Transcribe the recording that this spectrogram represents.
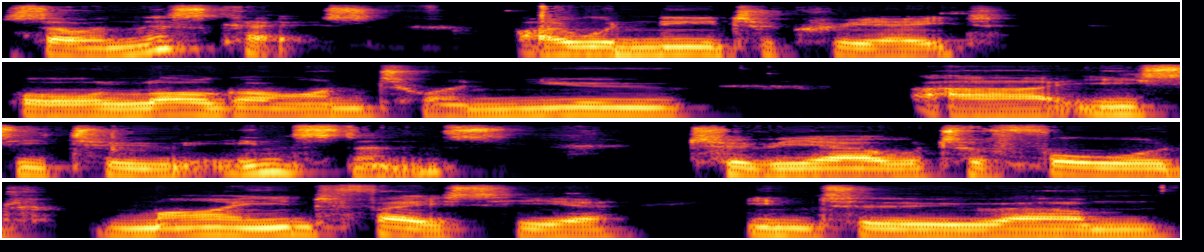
So in this case, I would need to create or log on to a new uh, EC2 instance to be able to forward my interface here into um,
